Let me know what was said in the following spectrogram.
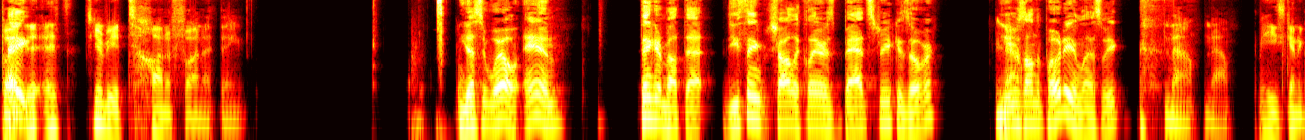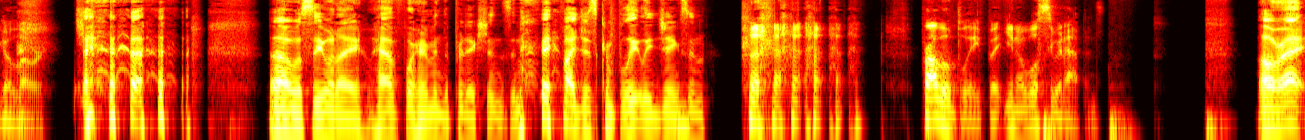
But Hey. it, it's, it's going to be a ton of fun, I think. Yes, it will. And thinking about that, do you think Charles Leclerc's bad streak is over? He was on the podium last week. no, no. He's going to go lower. Uh, we'll see what I have for him in the predictions, and if I just completely jinx him. Probably, but you know, we'll see what happens. All right.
